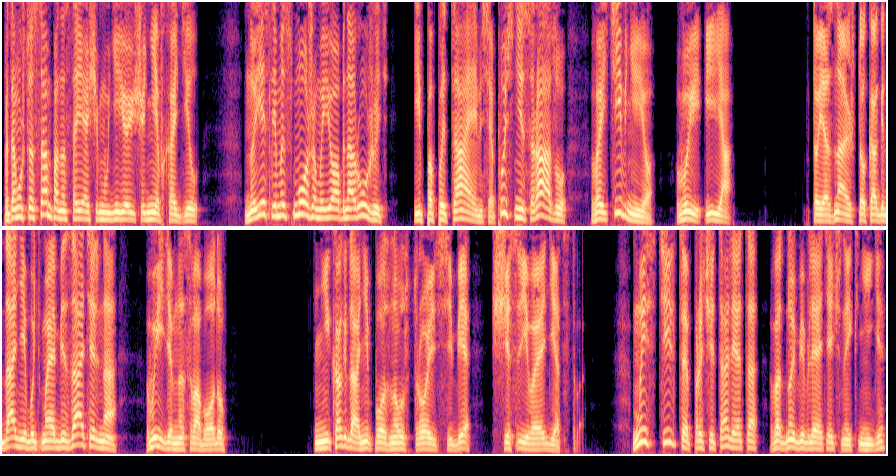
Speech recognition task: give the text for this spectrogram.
потому что сам по-настоящему в нее еще не входил. Но если мы сможем ее обнаружить и попытаемся, пусть не сразу, войти в нее, вы и я, то я знаю, что когда-нибудь мы обязательно выйдем на свободу. Никогда не поздно устроить себе счастливое детство. Мы с Тильте прочитали это в одной библиотечной книге.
